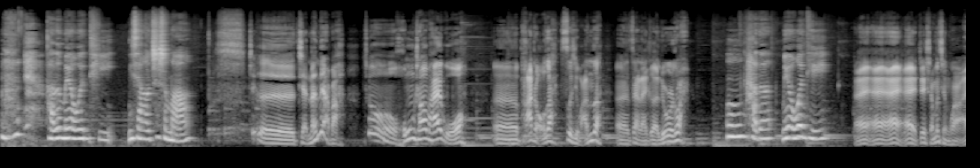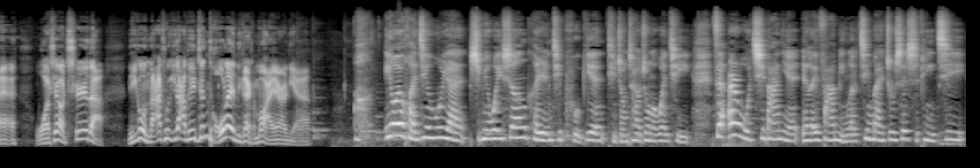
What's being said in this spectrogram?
好的，没有问题。你想要吃什么？这个简单点吧，就红烧排骨，呃，扒肘子，四喜丸子，呃，再来个溜肉段。嗯，好的，没有问题。哎哎哎哎，这什么情况？哎哎，我是要吃的。你给我拿出一大堆针头来，你干什么玩意儿？你哦，因为环境污染、食品卫生和人体普遍体重超重的问题，在二五七八年，人类发明了静脉注射食品剂，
